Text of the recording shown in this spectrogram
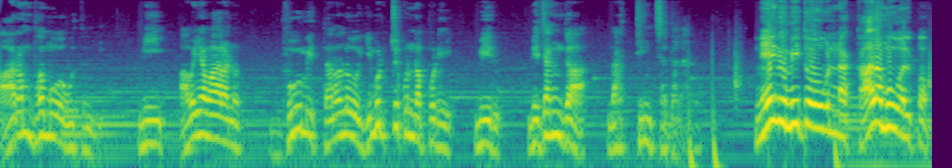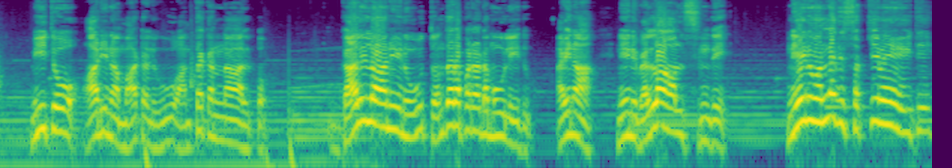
ఆరంభము అవుతుంది. మీ అవయవాలను భూమి తనలో ఇముడ్చుకున్నప్పుడే మీరు నిజంగా నర్తించగలరు. నేను మీతో ఉన్న కాలము అల్పం మీతో ఆడిన మాటలు అంతకన్నా అల్పం. గాలిలా నేను తొందరపడడమూ లేదు అయినా నేను వెళ్ళాల్సిందే. నేను అన్నది సత్యమే అయితే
